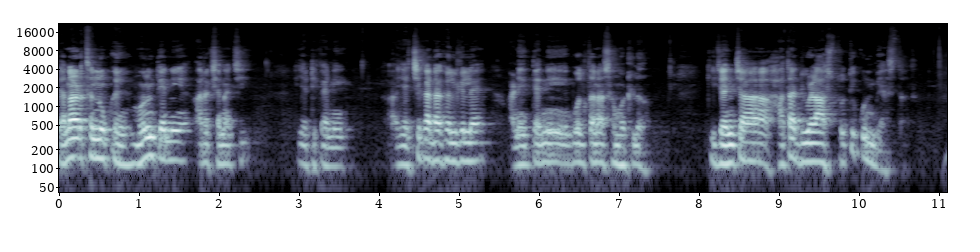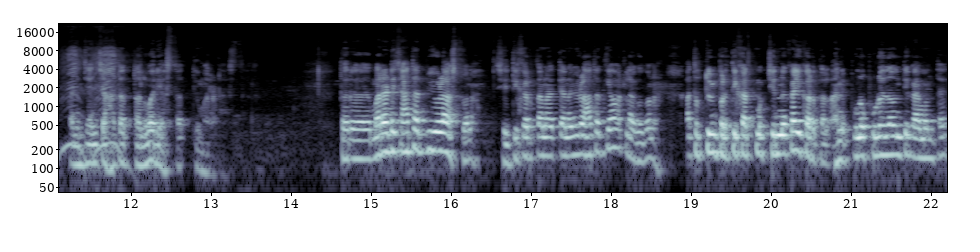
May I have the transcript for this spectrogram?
त्यांना अडचण नको आहे. म्हणून त्यांनी आरक्षणाची या ठिकाणी याचिका दाखल केली आहे आणि त्यांनी बोलताना असं म्हटलं की ज्यांच्या हातात विळा असतो ते कुणबी असतात आणि ज्यांच्या हातात तलवारी असतात ते मराठा असतात. तर मराठ्याच्या हातात बी विळा असतो ना. शेती करताना त्यांना विळा हातात घ्यावाच लागतो ना. आता तुम्ही प्रतिकात्मक चिन्ह काही करताल आणि पुन्हा पुढे जाऊन ते काय म्हणतात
